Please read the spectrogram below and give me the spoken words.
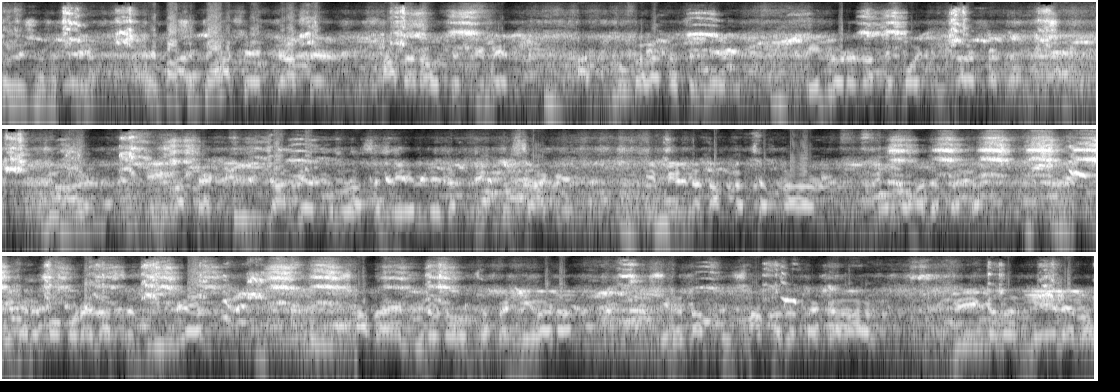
চল্লিশ হাজার টাকা। এর পাশেরটা? পাশে একটা আছে সাদাটা হচ্ছে ফিমেল আর ব্লু কালারটা হচ্ছে মেল এই জোড়াটা যাচ্ছে পঁয়ত্রিশ হাজার টাকা। আর এই পাশে একটি জান্ডিয়ার কোনোর আছে মেল এটা ব্রিড করছে আগে। এই মেলটা দাম যাচ্ছে আপনার পনেরো হাজার টাকা। এখানে ককোডাইল আছে, দুই পেয়ার সাদা অ্যালবিনোটা হচ্ছে আপনার নিউ অ্যাডাল এটার দাম সাত হাজার টাকা। আর গ্রে কালার মেল এবং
